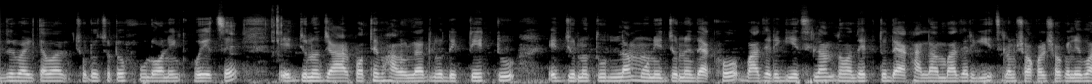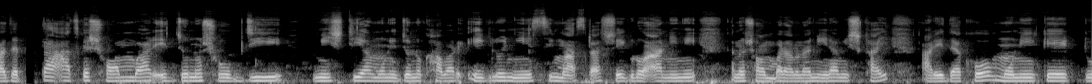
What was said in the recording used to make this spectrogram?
এদের বাড়িতে আবার ছোট ছোট ফুল অনেক হয়েছে। এর জন্য যাওয়ার পথে ভালো লাগল দেখতে একটু। এর জন্য তুললাম, মনের জন্য দেখো। বাজারে গিয়েছিলাম, তোমাদের তো দেখালাম, বাজারে গিয়েছিলাম সকাল সকালে বাজার। তা আজকে সোমবার, এর জন্য সবজি মিষ্টি আর মনির জন্য খাবার এইগুলো নিয়ে এসেছি। মাছ টাছ সেগুলো আনিনি, কেন সোমবার আমরা নিরামিষ খাই। আর এই দেখো, মনিকে একটু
